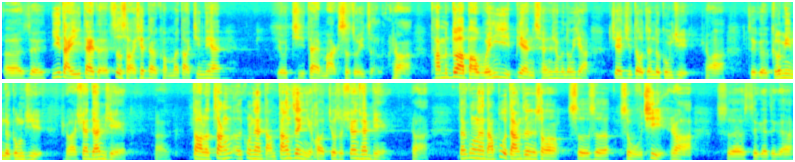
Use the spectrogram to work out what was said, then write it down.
呃，这一代一代的，至少现在恐怕到今天有几代马克思主义者了，是吧？他们都要把文艺变成什么东西啊？阶级斗争的工具，是吧？这个革命的工具，是吧？宣传品，啊。到了当呃共产党当政以后，就是宣传品，是吧？当共产党不当政的时候，是是是武器，是吧？是这个这个，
